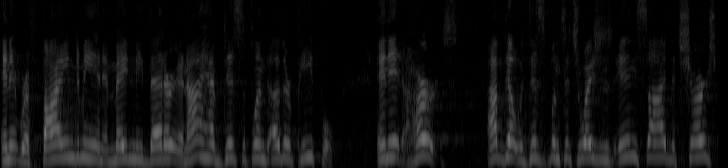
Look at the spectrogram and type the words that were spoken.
and it refined me and it made me better. And I have disciplined other people and it hurts. I've dealt with discipline situations inside the church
